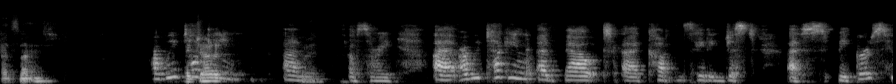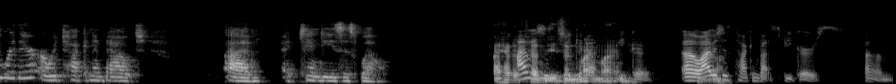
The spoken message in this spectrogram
That's nice. Are we Hey, talking, um, oh, sorry, uh, are we talking about uh, compensating just uh, speakers who were there? Are we talking about um, attendees as well? I had I attendees in my mind. speaker. Oh, I was just talking about speakers. Um,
